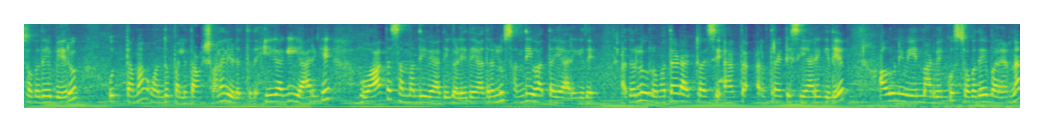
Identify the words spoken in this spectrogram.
ಸೊಗದೆ ಬೇರು ಉತ್ತಮ ಒಂದು ಫಲಿತಾಂಶವನ್ನು ನೀಡುತ್ತದೆ. ಹೀಗಾಗಿ ಯಾರಿಗೆ ವಾತ ಸಂಬಂಧಿ ವ್ಯಾಧಿಗಳಿದೆ, ಅದರಲ್ಲೂ ಸಂಧಿವಾತ ಯಾರಿಗಿದೆ, ಅದರಲ್ಲೂ ರೊಮತಾಡ್ ಅಟ್ರಸಿ ಅರ್ಥ ಅರ್ಥ್ರೈಟಿಸ್ ಯಾರಿಗಿದೆ, ಅವರು ನೀವು ಏನು ಮಾಡಬೇಕು? ಸೊಗದೆ ಬರೆಯನ್ನು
